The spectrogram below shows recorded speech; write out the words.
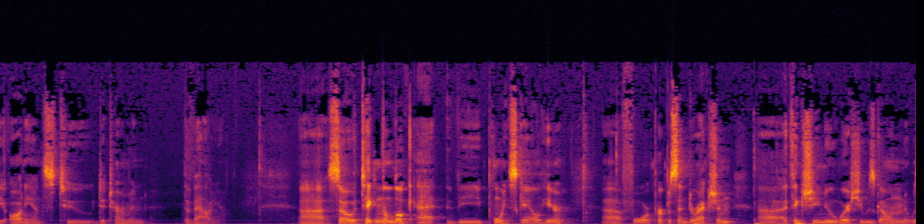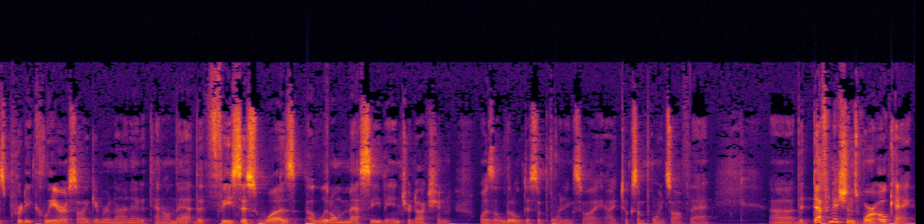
the audience to determine the value. Uh, so, taking a look at the point scale here uh, for purpose and direction, uh, I think she knew where she was going and it was pretty clear, so I give her a 9 out of 10 on that. The thesis was a little messy, the introduction was a little disappointing, so I, I took some points off that. Uh, the definitions were okay.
